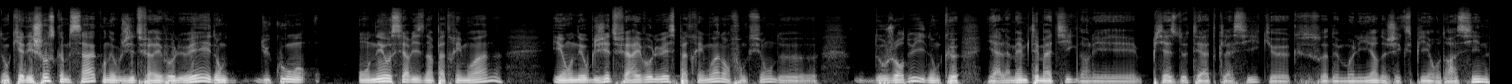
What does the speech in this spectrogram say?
donc il y a des choses comme ça qu'on est obligé de faire évoluer. Et donc du coup, on est au service d'un patrimoine et on est obligé de faire évoluer ce patrimoine en fonction de d'aujourd'hui. Donc euh, il y a la même thématique dans les pièces de théâtre classiques, euh, que ce soit de Molière, de Shakespeare ou de Racine.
